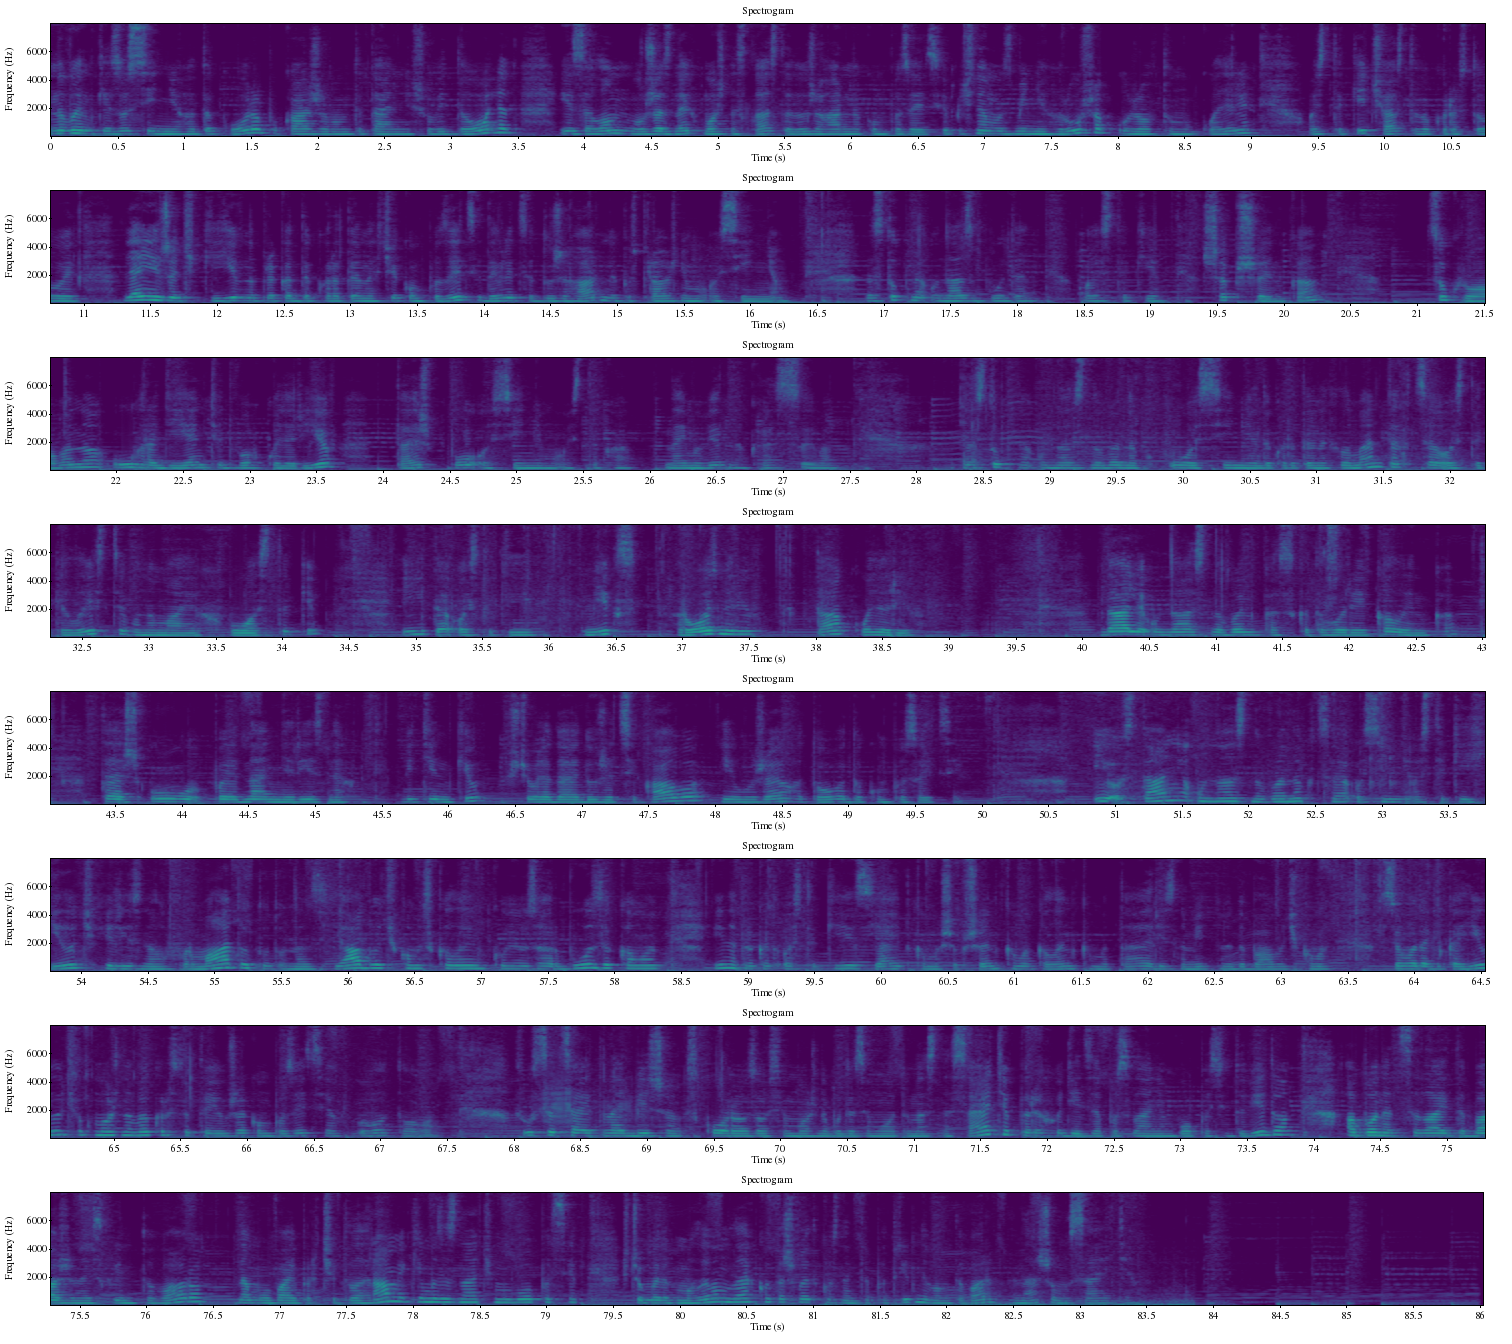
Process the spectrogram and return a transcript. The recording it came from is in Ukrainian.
Новинки з осіннього декору покажу вам детальнішу відеогляд, і загалом вже з них можна скласти дуже гарну композицію. Почнемо з міні-грушок у жовтому кольорі. Ось такі часто використовують для їжачків, наприклад, декоративних чи композицій. Дивляться дуже гарно і по-справжньому осінньо. Наступне у нас буде ось такі шепшинка, цукрована у градієнті двох кольорів, теж по осінньому ось така неймовірно красива. Наступне у нас новинок у осінніх декоративних елементах. Це ось таке листя, воно має хвостики і йде ось такий мікс розмірів та кольорів. Далі у нас новинка з категорії калинка. Теж у поєднанні різних відтінків, що виглядає дуже цікаво і вже готова до композиції. І останнє у нас новинок це осінні ось такі гілочки різного формату. Тут у нас з яблучком, з калинкою, з гарбузиками, і, наприклад, ось такі з ягідками, шипшинками, калинками та різномітними добавочками. Всього декілька гілочок можна використати, і вже композиція готова. Усе це найбільше скоро зовсім можна буде замовити у нас на сайті. Переходіть за посиланням в описі до відео, або надсилайте бажаний скрін товару нам у Viber чи Telegram, який ми зазначимо в описі, щоб ми допомогли вам легко та швидко знайти потрібний вам товар на нашому сайті.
